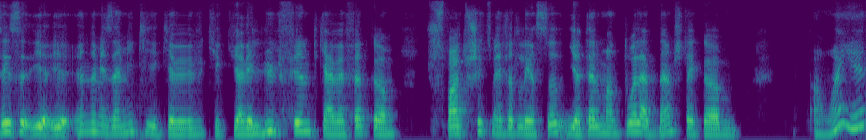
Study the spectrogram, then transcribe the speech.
tu sais, il y, a- il y a une de mes amies qui, qui avait, vu- qui, qui avait lu le film puis qui avait fait comme, je suis super touchée que tu m'aies fait lire ça, il y a tellement de toi là-dedans, j'étais comme, ah ouais, hein?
